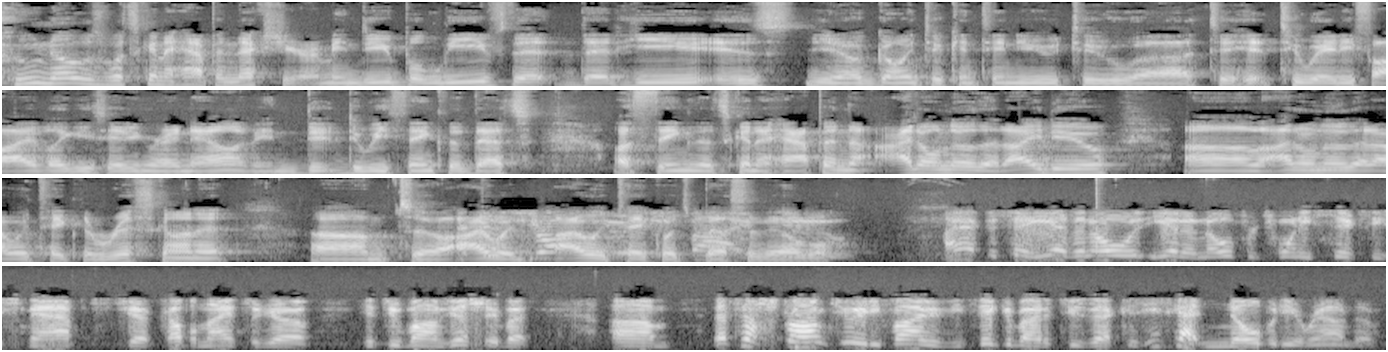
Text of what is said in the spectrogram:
who knows what's going to happen next year? I mean, do you believe that that he is you know going to continue to uh, to hit 285 like he's hitting right now? I mean, do, do we think that that's a thing that's going to happen? I don't know that I do. Um, I don't know that I would take the risk on it. Um, so I would I would take what's best available. I have to say he has an O. He had an O for 26. He snapped a couple nights ago. Hit two bombs yesterday, but um, that's a strong 285 if you think about it too, Zach, because he's got nobody around him.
